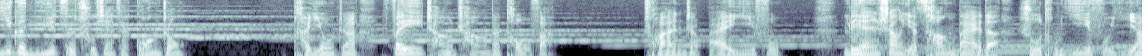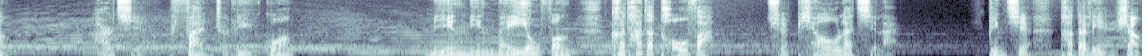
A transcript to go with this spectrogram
一个女子出现在光中，他有着非常长的头发，穿着白衣服，脸上也苍白的如同衣服一样，而且泛着绿光。明明没有风，可他的头发却飘了起来，并且他的脸上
